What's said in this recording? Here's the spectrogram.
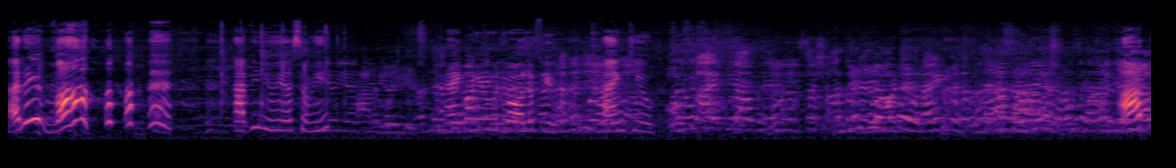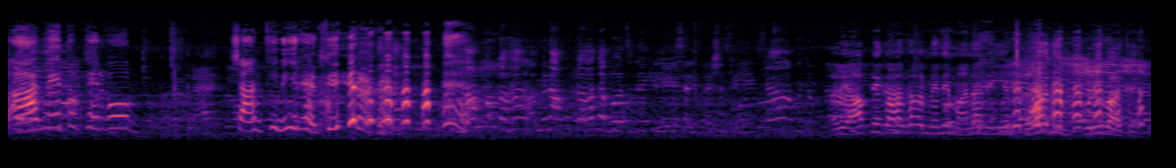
अरे वाह happy new year Sumeer thank you to all of you thank you आप आ गए तो फिर वो शांति नहीं रहती मतलब अरे आपने कहा था और मैंने माना नहीं है बहुत ही बुरी बात है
